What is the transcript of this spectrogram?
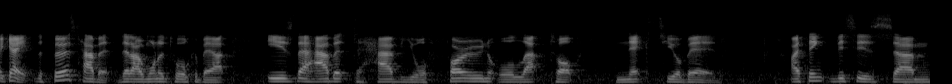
Okay, the first habit that I want to talk about is the habit to have your phone or laptop next to your bed. I think this is um,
